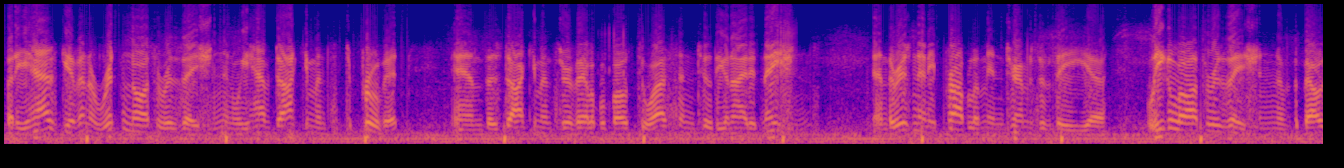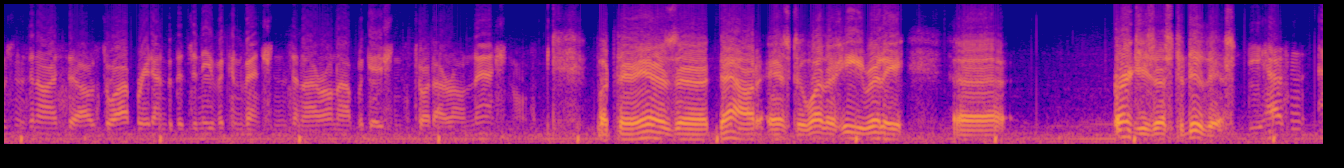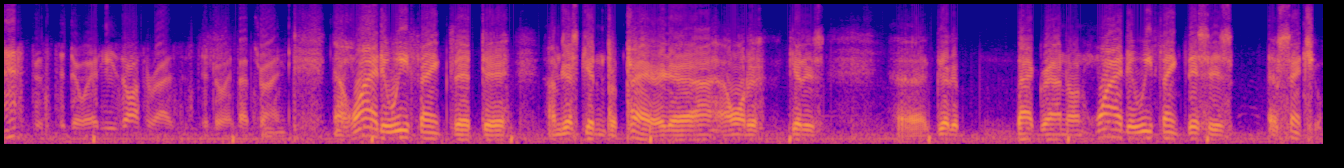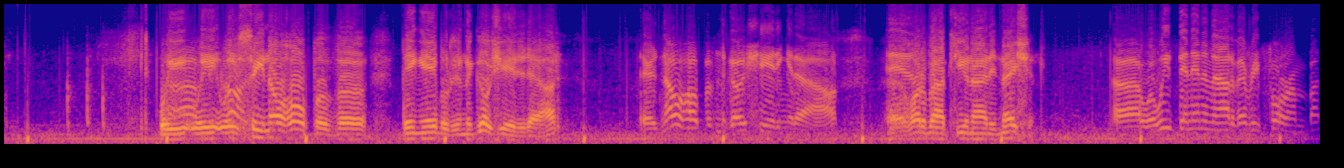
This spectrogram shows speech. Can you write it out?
But he has given a written authorization, and we have documents to prove it. And those documents are available both to us and to the United Nations. And there isn't any problem in terms of the uh, legal authorization of the Belgians and ourselves to operate under the Geneva Conventions and our own obligations toward our own nationals. But there is a doubt as to whether he really uh, urges us to do this. He hasn't asked us to do it. He's authorized us to do it. That's right. Now, why do we think that uh, I'm just getting prepared? Uh, I, want to get as uh, good a background on why do we think this is essential? We Uh, we, we see no hope of uh, being able to negotiate it out. There's no hope of negotiating it out. Uh, what about the United Nations? Uh, well, we've been in and out of every forum but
